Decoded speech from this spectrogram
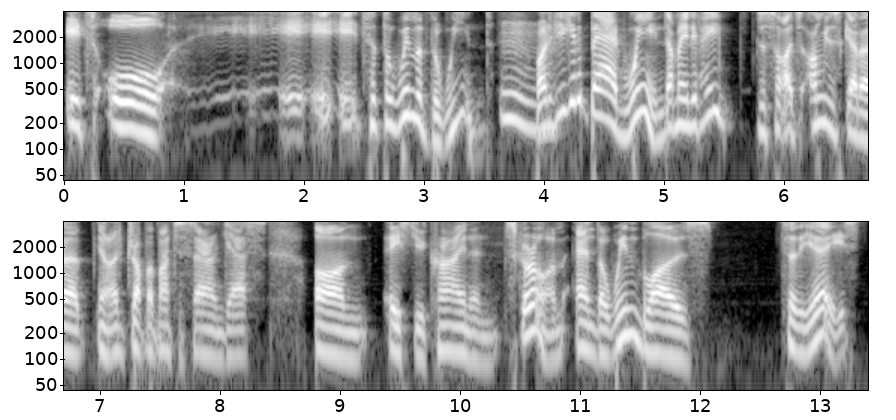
it's all it's at the whim of the wind, mm. right? If you get a bad wind, I mean, if he decides I'm just going to, you know, drop a bunch of sarin gas on East Ukraine and screw them, and the wind blows to the east,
